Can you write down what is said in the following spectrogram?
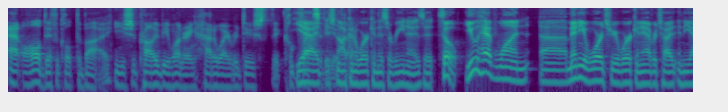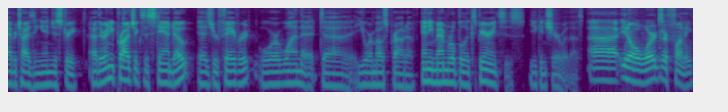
at all difficult to buy, you should probably be wondering how do I reduce the complexity? Yeah, it's not going to work in this arena, is it? So you have won uh, many awards for your work in advertise in the advertising industry. Are there any projects that stand out as your favorite, or one that uh, you are most proud of? Any memorable experiences you can share with us? Uh, you know, awards are funny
